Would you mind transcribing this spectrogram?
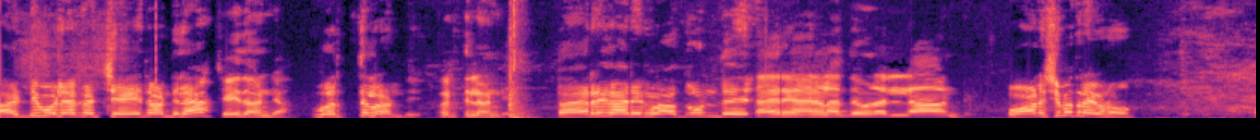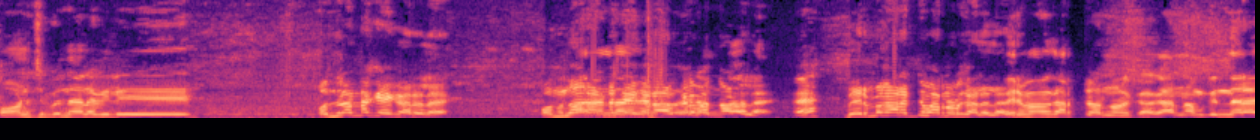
അടിപൊളിയൊക്കെ ചെയ്ത വണ്ടിയില്ല ചെയ്ത വണ്ടിയാ. വെറുത്തുള്ള വണ്ടി. വൃത്തിയുള്ള വണ്ടി. ടയറ് കാര്യങ്ങളും അതും ഉണ്ട്. ടയറ് കാര്യങ്ങളും അതുകൊണ്ട് എല്ലാം ഉണ്ട്. ഓണർഷിപ്പ് എത്ര ആകണോ ഓണർഷിപ്പ് നിലവിൽ ഒന്ന് രണ്ടൊക്കെ കേൾക്കാറല്ലേ ഒന്നോ രണ്ടോ കേൾക്കാൻ ആൾക്കാർ വന്നോണ്ടല്ലേ വരുമ്പോ കറക്റ്റ് പറഞ്ഞു കൊടുക്കാല്ലേ വരുമ്പോ കറക്റ്റ് പറഞ്ഞു കാരണം നമുക്ക് ഇന്നലെ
